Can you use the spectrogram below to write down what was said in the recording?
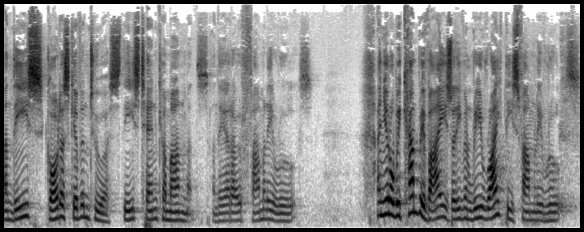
And these, God has given to us these Ten Commandments, and they are our family rules. And you know, we can't revise or even rewrite these family rules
